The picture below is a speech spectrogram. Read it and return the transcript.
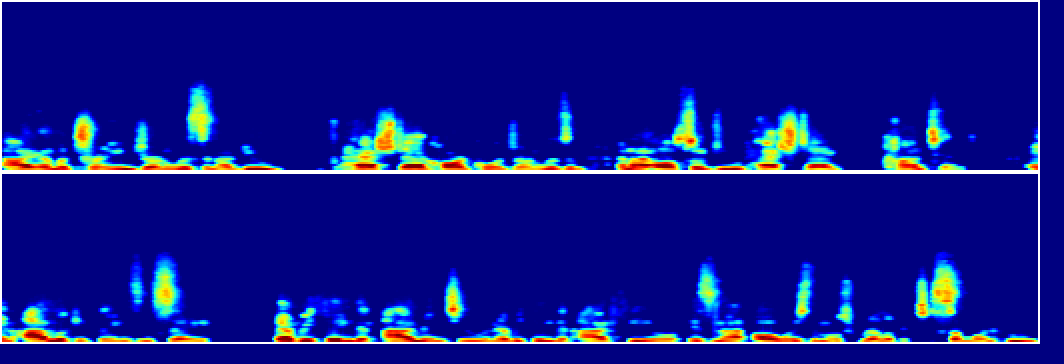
I am a trained journalist and I do hashtag hardcore journalism and I also do hashtag content. And I look at things and say, everything that I'm into and everything that I feel is not always the most relevant to someone who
